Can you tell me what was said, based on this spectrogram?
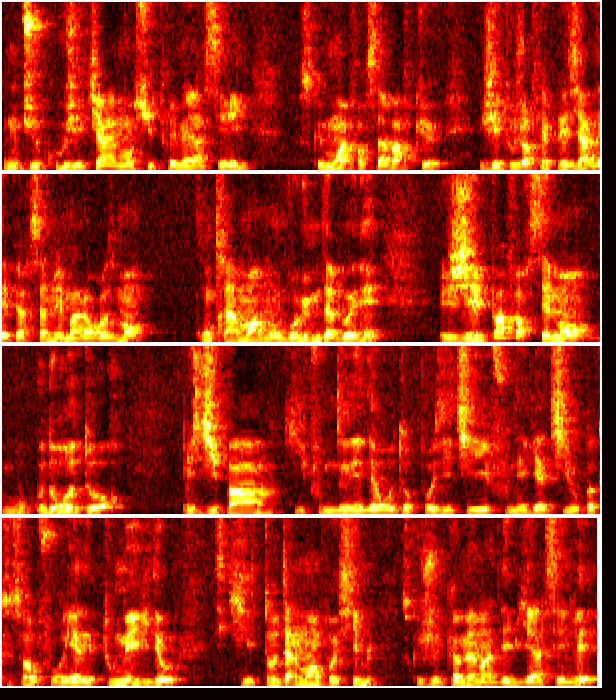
Donc du coup, j'ai carrément supprimé la série. Parce que moi, il faut savoir que j'ai toujours fait plaisir à des personnes, mais malheureusement, contrairement à mon volume d'abonnés, j'ai pas forcément beaucoup de retours. Et je dis pas qu'il faut me donner des retours positifs ou négatifs ou quoi que ce soit, il faut regarder tous mes vidéos, ce qui est totalement impossible, parce que j'ai quand même un débit assez élevé.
